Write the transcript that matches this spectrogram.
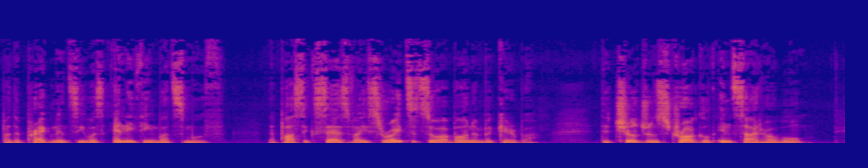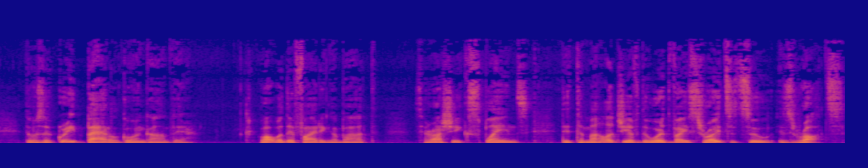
But the pregnancy was anything but smooth. The pasuk says, "Vayisroitzatzu abanim bekirba." The children struggled inside her womb. There was a great battle going on there. What were they fighting about? So Rashi explains the etymology of the word Vaisroitzitzu is rotz,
